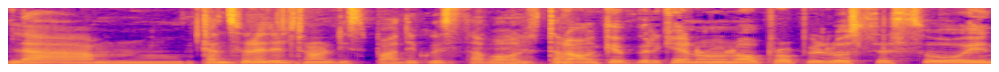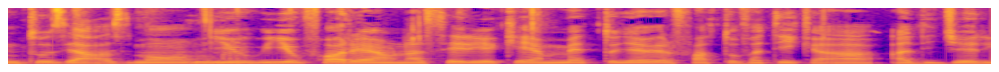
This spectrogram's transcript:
la um, canzone del trono di spade questa volta. No, anche perché non ho proprio lo stesso entusiasmo. No. Euphoria è una serie che ammetto di aver fatto fatica a digerire.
